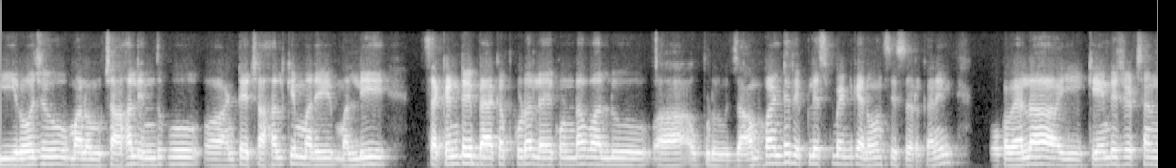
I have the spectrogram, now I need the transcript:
ఈ రోజు మనం చహల్ ఎందుకు అంటే చహల్కి మరి మళ్ళీ సెకండరీ బ్యాకప్ కూడా లేకుండా వాళ్ళు ఇప్పుడు జాంపా అంటే రిప్లేస్మెంట్కి అనౌన్స్ చేశారు. కానీ ఒకవేళ ఈ కేన్ రిజర్ట్సన్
